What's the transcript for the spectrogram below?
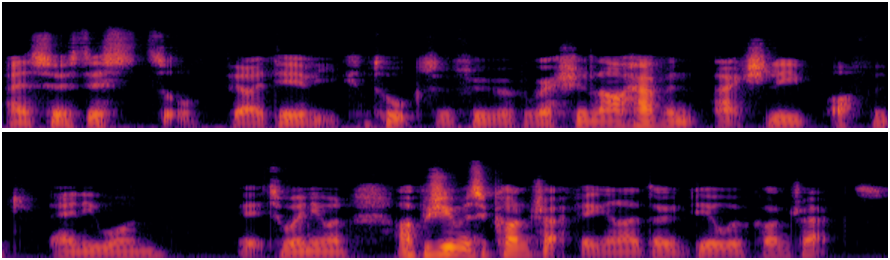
And so it's this sort of the idea that you can talk to through the progression. I haven't actually offered anyone it to anyone. I presume it's a contract thing, and I don't deal with contracts.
